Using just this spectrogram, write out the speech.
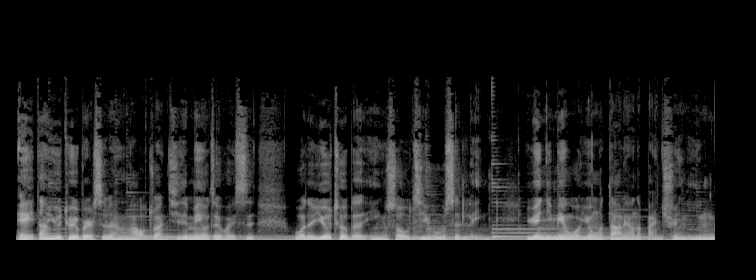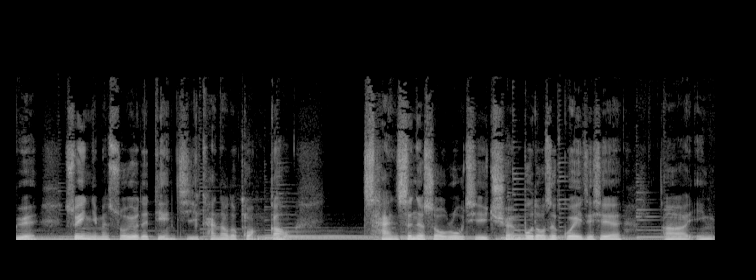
诶，当 YouTuber 是不是很好赚？其实没有这回事。我的 YouTube 的营收几乎是零，因为里面我用了大量的版权音乐，所以你们所有的点击看到的广告产生的收入，其实全部都是归这些呃音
